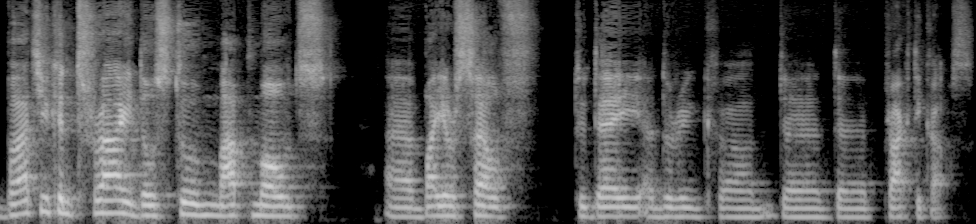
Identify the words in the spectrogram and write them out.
but you can try those two map modes by yourself today uh, during uh, the, the practicals.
